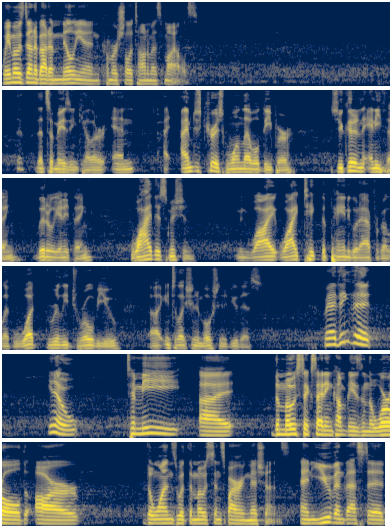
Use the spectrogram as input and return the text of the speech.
Waymo's done about a million commercial autonomous miles. That's, amazing, Keller. And I, I'm just curious, one level deeper. So you could have anything, literally anything. Why this mission? I mean, why why take the pain to go to Africa? Like, what really drove you uh, intellectually and emotionally to do this? I mean, I think that, you know, to me, uh, the most exciting companies in the world are the ones with the most inspiring missions. And you've invested,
